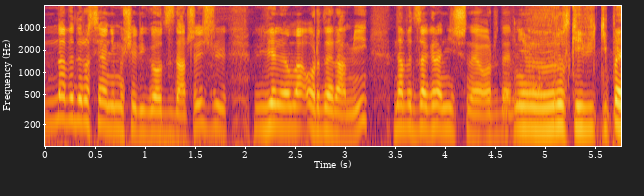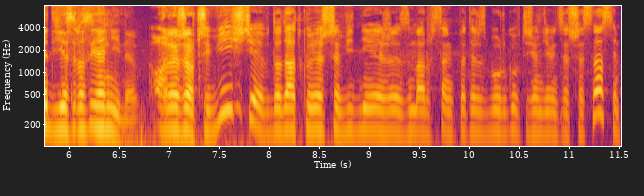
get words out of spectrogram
nawet Rosjanie musieli go odznaczyć wieloma orderami, nawet zagraniczne ordery. Nie w ruskiej Wikipedii jest Rosjaninem. Ależ oczywiście, w dodatku jeszcze widnieje, że zmarł w Sankt Petersburgu w 1916,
